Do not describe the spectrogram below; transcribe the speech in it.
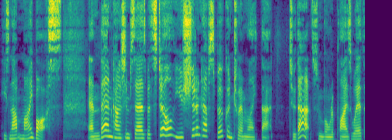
He's not my boss. And then Kang Shim says, but still, you shouldn't have spoken to him like that. To that, Sun Bong replies with,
